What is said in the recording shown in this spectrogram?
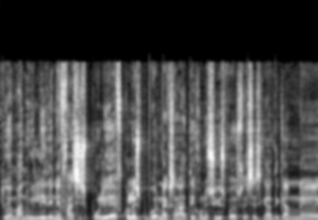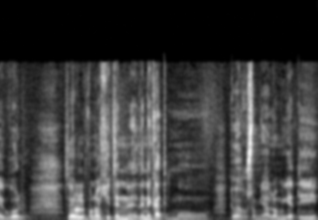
του Εμμανουιλίδη, είναι φάσεις πολύ εύκολες που μπορεί να ξανατύχουν στους ίδιους ποδοσφαιριστές και να την κάνουν ε, γκολ. Θεωρώ λοιπόν όχι, δεν είναι, δεν είναι κάτι που μου το έχω στο μυαλό μου, γιατί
